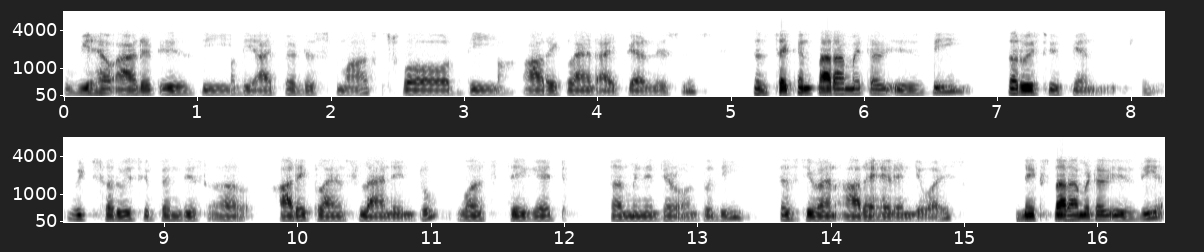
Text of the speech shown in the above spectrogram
we have added is the, the IP address masks for the RA client IP addresses. The second parameter is the service VPN, which service VPN these uh, RA clients land into once they get terminated onto the SD-WAN RA head-end device. Next parameter is the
